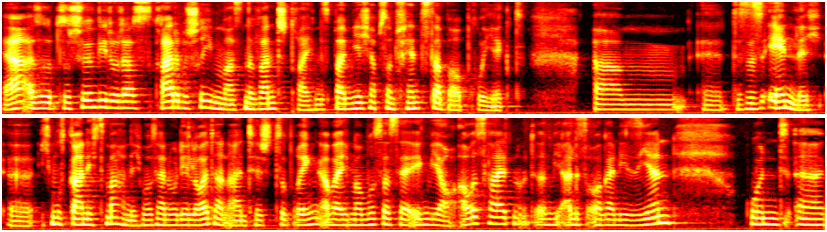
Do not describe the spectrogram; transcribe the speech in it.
Ja, also so schön wie du das gerade beschrieben hast, eine Wand streichen, das ist bei mir, ich habe so ein Fensterbauprojekt. Ähm, äh, das ist ähnlich. Äh, ich muss gar nichts machen, ich muss ja nur die Leute an einen Tisch zu bringen, aber ich, man muss das ja irgendwie auch aushalten und irgendwie alles organisieren und äh,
